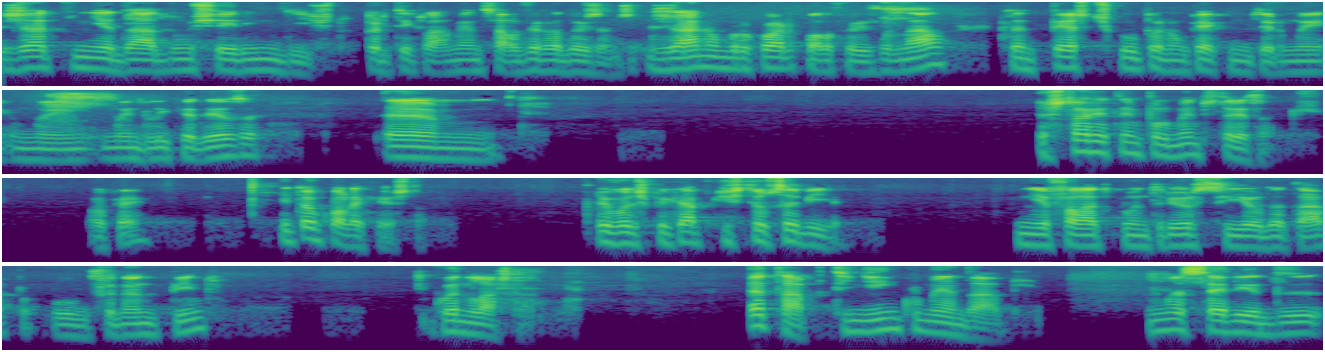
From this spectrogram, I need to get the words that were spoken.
já tinha dado um cheirinho disto, particularmente Salver há dois anos. Já não me recordo qual foi o jornal, portanto peço desculpa, não quero cometer uma, uma, uma indelicadeza. Um, a história tem pelo menos 3 anos, ok? Então qual é é a história? Eu vou-lhe explicar porque isto eu sabia. Tinha falado com o anterior CEO da TAP, o Fernando Pinto, quando lá está. A TAP tinha encomendado uma série de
